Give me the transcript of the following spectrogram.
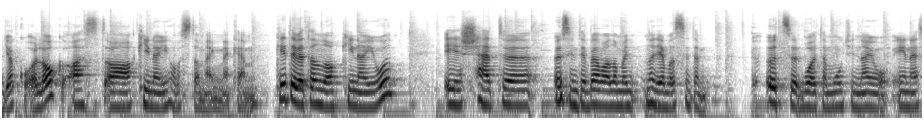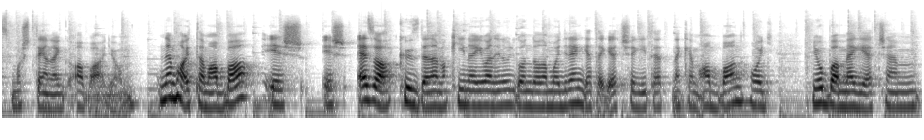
gyakorlok, azt a kínai hozta meg nekem. Két éve tanulok kínaiul, és hát őszintén bevallom, hogy nagyjából szerintem ötször voltam úgy, hogy na jó, én ezt most tényleg abba hagyom. Nem hagytam abba, és, és ez a küzdelem a kínaival, én úgy gondolom, hogy rengeteget segített nekem abban, hogy jobban megértsem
